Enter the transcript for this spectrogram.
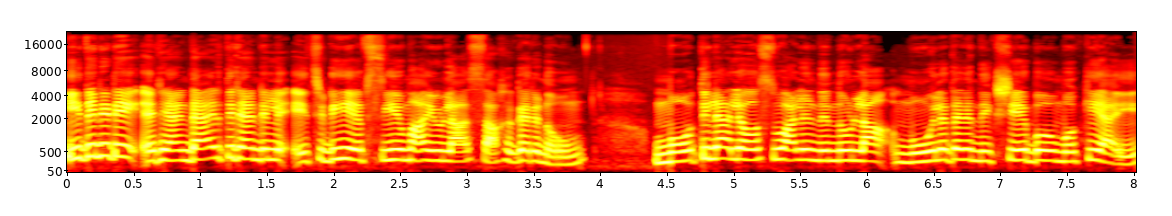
ഇതിനിടെ രണ്ടായിരത്തി രണ്ടിൽ എച്ച് ഡി എഫ് സിയുമായുള്ള സഹകരണവും മോത്തിലാൽ ഓസ്വാളിൽ നിന്നുള്ള മൂലധന നിക്ഷേപവും ഒക്കെയായി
